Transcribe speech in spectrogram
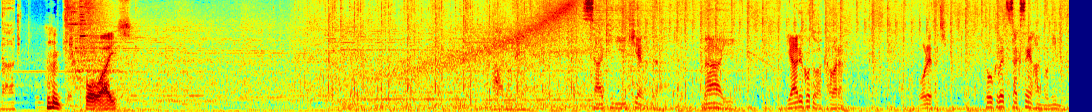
なのね先に行きやがった。なまあいい。やることは変わらん。俺たち特別作戦班の任務。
